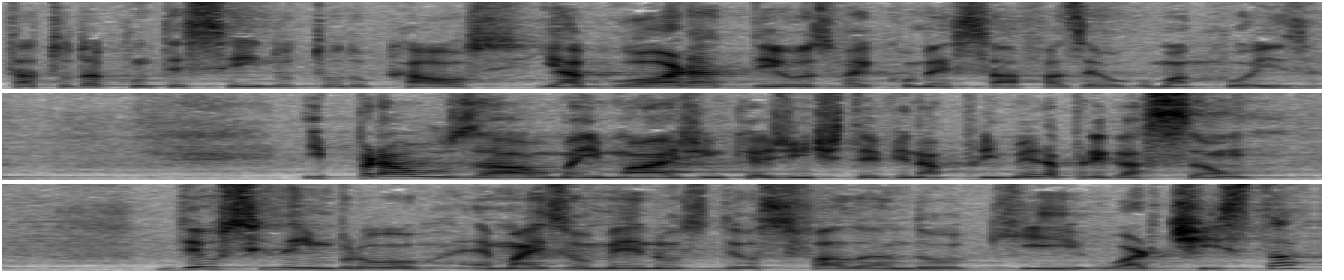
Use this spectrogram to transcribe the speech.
Está tudo acontecendo, todo o caos, e agora Deus vai começar a fazer alguma coisa. E para usar uma imagem que a gente teve na primeira pregação, Deus se lembrou, é mais ou menos Deus falando que o artista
